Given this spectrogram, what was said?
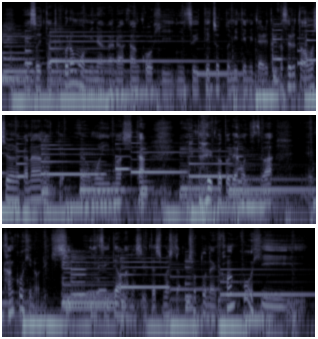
ね、そういったところも見ながら缶コーヒーについてちょっと見てみたりとかすると面白いのかななんて思いました。えー、ということで本日は、え缶コーヒーの歴史についてお話しいたしました。ちょっとね、缶コーヒー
